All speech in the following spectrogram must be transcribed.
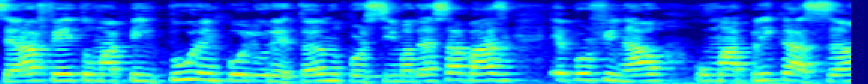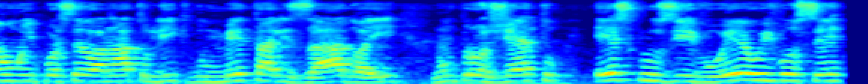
será feita uma pintura em poliuretano por cima dessa base e por final uma aplicação em porcelanato líquido metalizado aí num projeto exclusivo. Eu e você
